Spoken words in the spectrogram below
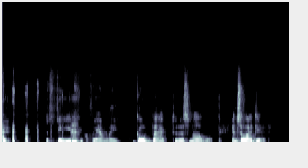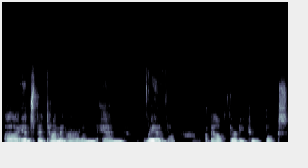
to, to, feed your family, go back to this novel. And so I did, uh, and spent time in Ireland and read okay. about 32 books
